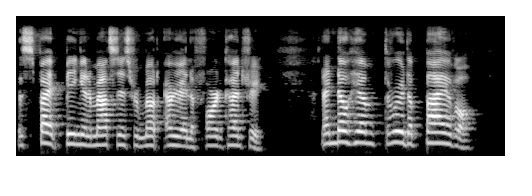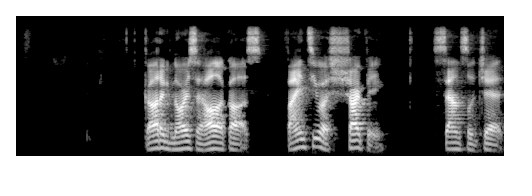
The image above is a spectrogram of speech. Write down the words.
despite being in a mountainous remote area in a foreign country. And I know him through the Bible. God ignores the Holocaust, finds you a Sharpie. Sounds legit.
